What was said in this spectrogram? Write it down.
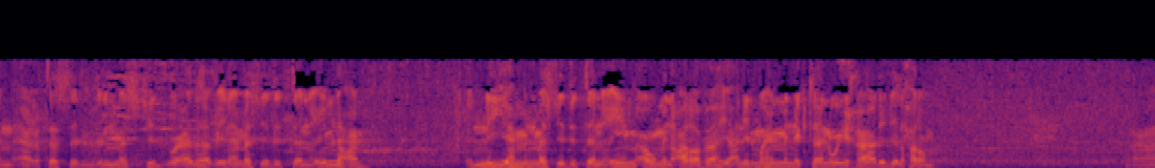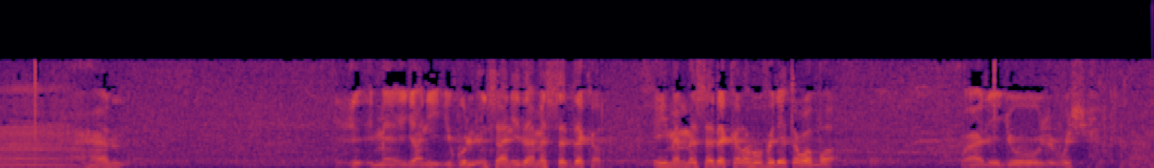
أن أغتسل للمسجد وأذهب إلى مسجد التنعيم؟ نعم. النية من مسجد التنعيم أو من عرفة يعني المهم أنك تنوي خارج الحرم. آه، هل يعني يقول الإنسان إذا مس الذكر أي من مس ذكره فليتوضأ. وهل يجوز؟ وش هالكلام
